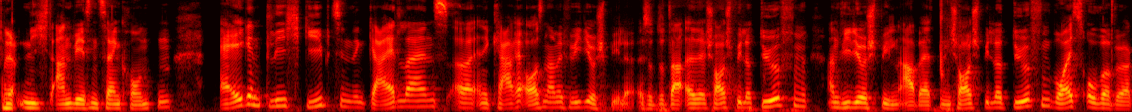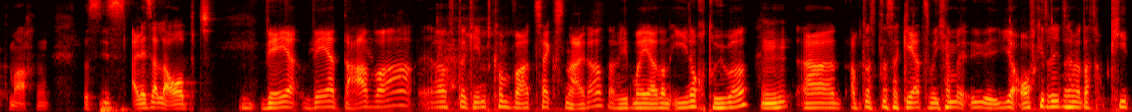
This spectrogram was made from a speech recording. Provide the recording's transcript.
ja. nicht anwesend sein konnten. Eigentlich gibt's in den Guidelines äh, eine klare Ausnahme für Videospiele. Also da, äh, Schauspieler dürfen an Videospielen arbeiten. Schauspieler dürfen Voice-Over-Work machen. Das ist alles erlaubt. Wer, wer da war auf der Gamescom war Zack Snyder, da reden wir ja dann eh noch drüber. Mhm. Äh, aber das, das erklärt Ich habe mir aufgedreht und habe mir gedacht, okay,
